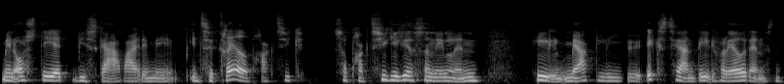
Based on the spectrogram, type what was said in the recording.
men også det, at vi skal arbejde med integreret praktik, så praktik ikke er sådan en eller anden helt mærkelig øh, ekstern del fra læreruddannelsen,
